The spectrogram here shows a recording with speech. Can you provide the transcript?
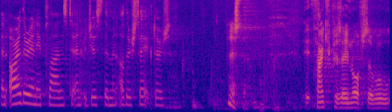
and are there any plans to introduce them in other sectors? Minister. Eh, thank you, President Officer. Well,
